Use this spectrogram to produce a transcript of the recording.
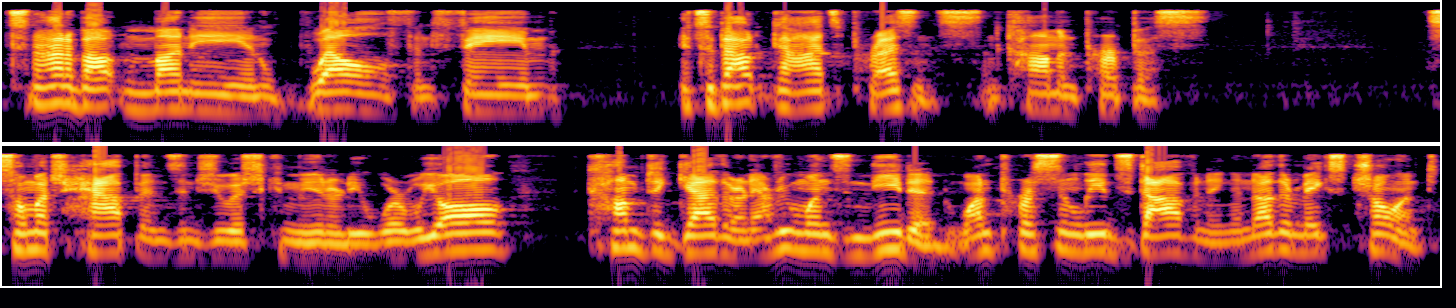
It's not about money and wealth and fame. It's about God's presence and common purpose. So much happens in Jewish community where we all come together and everyone's needed. One person leads davening, another makes cholent,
